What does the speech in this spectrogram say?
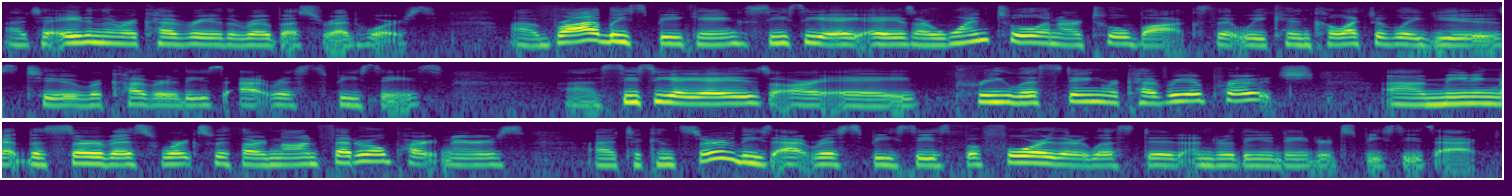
uh, to aid in the recovery of the robust red horse. Uh, broadly speaking, CCAAs are one tool in our toolbox that we can collectively use to recover these at-risk species. Uh, CCAAs are a pre-listing recovery approach, uh, meaning that the service works with our non-federal partners uh, to conserve these at-risk species before they're listed under the Endangered Species Act.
